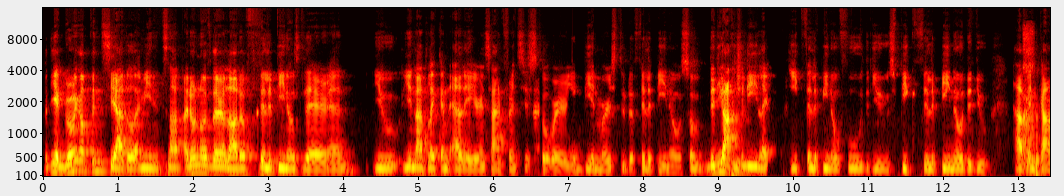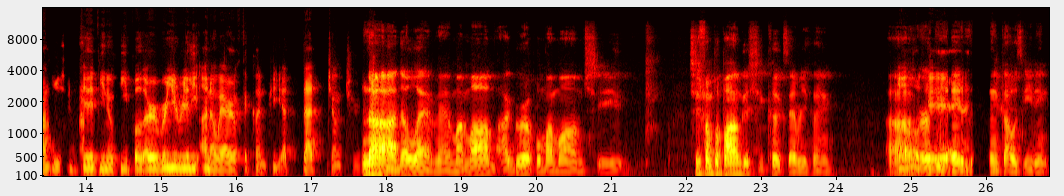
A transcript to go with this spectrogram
but yeah, growing up in Seattle, I mean, it's not. I don't know if there are a lot of Filipinos there, and you you're not like in LA or in San Francisco where you'd be immersed to the Filipino. So did you hmm. actually like eat Filipino food? Did you speak Filipino? Did you have encounters with Filipino people, or were you really unaware of the country at that juncture? Nah, no way, man. My mom, I grew up with my mom. She she's from Pampanga. She cooks everything. Uh, oh, okay. Early age, I think I was eating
